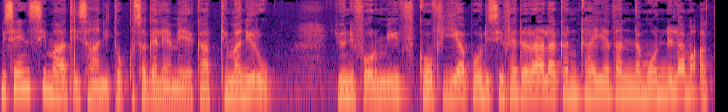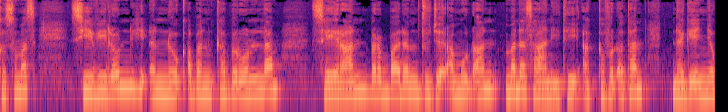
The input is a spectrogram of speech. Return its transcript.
miseensi maatii isaanii tokko sagalee ameerikaatti himaniiru. Yuunifoormii fi koofiyyaa poolisii federaalaa kan kaayyatan namoonni lama akkasumas siiviilonni hidhannoo qaban kabiroon lama seeraan barbaadamtu jedhamuudhaan mana isaaniitii akka fudhatan nageenya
